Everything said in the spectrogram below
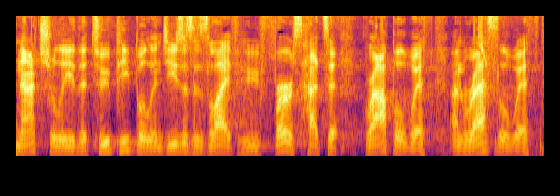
naturally, the two people in Jesus' life who first had to grapple with and wrestle with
